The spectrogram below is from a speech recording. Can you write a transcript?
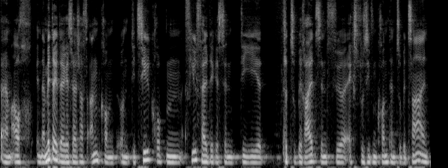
ähm, auch in der Mitte der Gesellschaft ankommt und die Zielgruppen vielfältige sind, die dazu bereit sind, für exklusiven Content zu bezahlen,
